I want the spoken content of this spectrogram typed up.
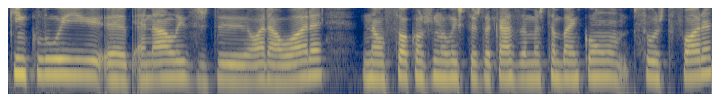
que inclui uh, análises de hora a hora, não só com jornalistas da casa, mas também com pessoas de fora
